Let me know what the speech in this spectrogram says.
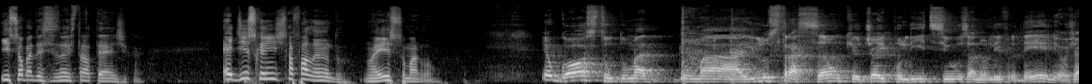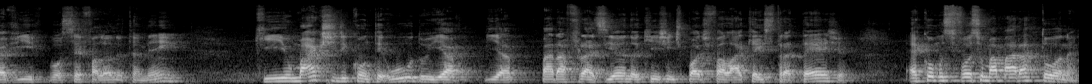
Isso é uma decisão estratégica. É disso que a gente está falando, não é isso, Marlon? Eu gosto de uma, de uma ilustração que o Joey Pulitzi usa no livro dele, eu já vi você falando também, que o marketing de conteúdo, e a, e a parafraseando aqui, a gente pode falar que a estratégia é como se fosse uma maratona.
